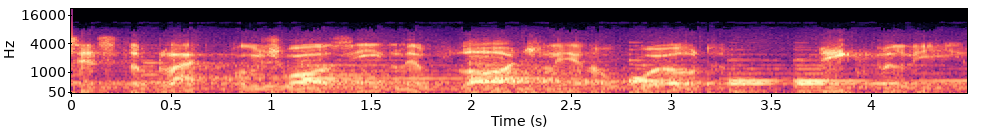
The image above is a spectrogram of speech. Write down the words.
Since the black bourgeoisie live largely in a world of make-believe,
